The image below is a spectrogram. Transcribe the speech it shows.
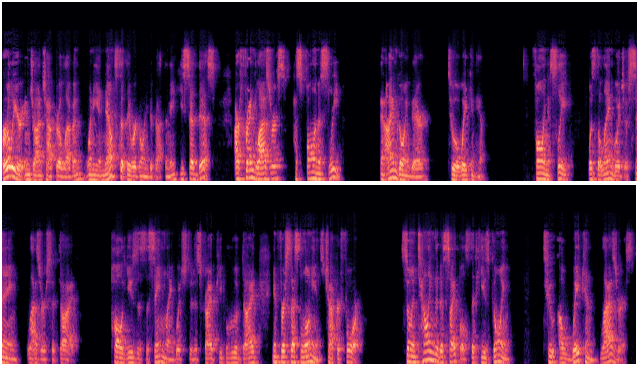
earlier in John chapter 11, when he announced that they were going to Bethany, he said this Our friend Lazarus has fallen asleep, and I'm going there to awaken him. Falling asleep was the language of saying Lazarus had died. Paul uses the same language to describe people who have died in 1 Thessalonians chapter 4. So, in telling the disciples that he is going to awaken Lazarus,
